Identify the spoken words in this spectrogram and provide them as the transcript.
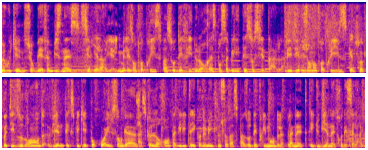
Ce week-end sur BFM Business, Cyrielle Ariel met les entreprises face au défi de leur responsabilité sociétale. Les dirigeants d'entreprises, qu'elles soient petites ou grandes, viennent expliquer pourquoi ils s'engagent à ce que leur rentabilité économique ne se fasse pas au détriment de la planète et du bien-être des salariés.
